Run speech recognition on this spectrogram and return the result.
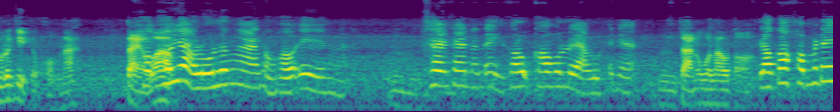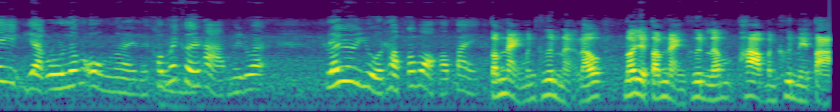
ธุรกิจกับผมนะ แต่เขาว่าเขาอยากรู้เรื่องงานของเขาเองอะอืมใช่แค่นั้นเองเขาเขาเลยอยากรู้แค่เนี้ยอืมจานโอเล่าต่อ แล้วก็เขาไม่ได้อยากรู้เรื่ององค์อะไรเลยเขาไม่เคยถามเลยด้วย แล้วอยู่ๆท็อปก็บอกเขาไป ตำแหน่งมันขึ้นน่ะ แล้วนอกจากตำแหน่งขึ้นแล้วภาพมันขึ้นในตา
